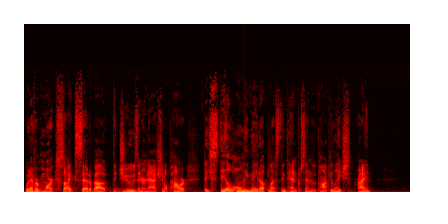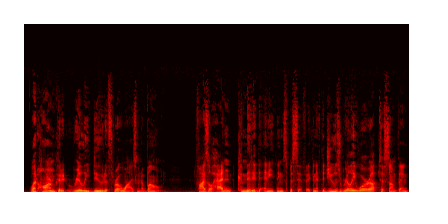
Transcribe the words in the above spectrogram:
Whatever Mark Sykes said about the Jews' international power, they still only made up less than 10% of the population, right? What harm could it really do to throw Weizmann a bone? Faisal hadn't committed to anything specific, and if the Jews really were up to something,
